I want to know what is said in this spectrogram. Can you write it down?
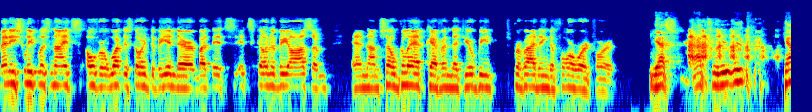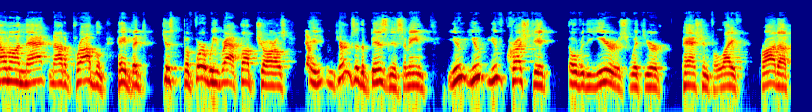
Many, many sleepless nights over what is going to be in there, but it's it's going to be awesome. And I'm so glad, Kevin, that you'll be providing the foreword for it. Yes, absolutely count on that. Not a problem. Hey, but just before we wrap up, Charles, yeah. in terms of the business, I mean, you you you've crushed it over the years with your passion for life product.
